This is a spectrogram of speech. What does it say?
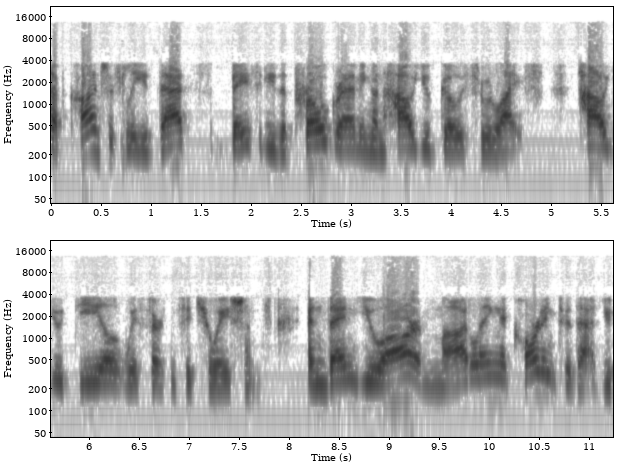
subconsciously that's basically the programming on how you go through life, how you deal with certain situations. And then you are modeling according to that. You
